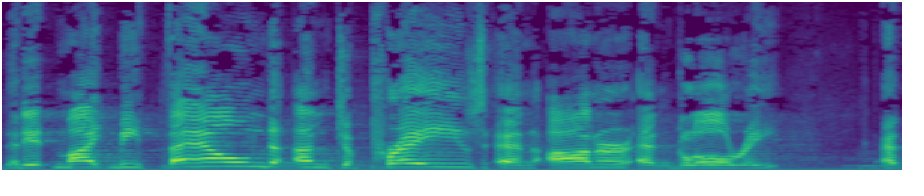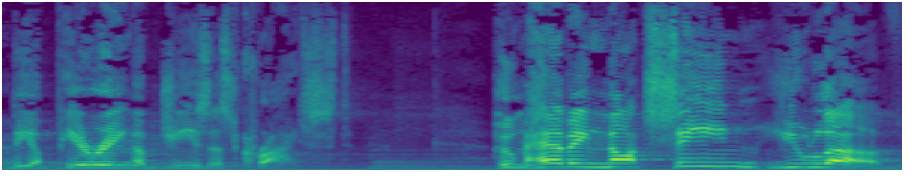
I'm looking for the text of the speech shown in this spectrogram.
that it might be found unto praise and honor and glory at the appearing of Jesus Christ, whom having not seen you love,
